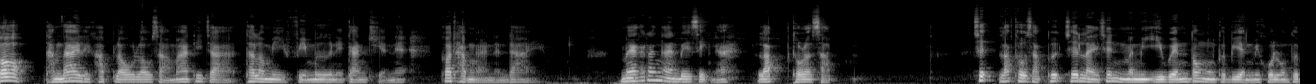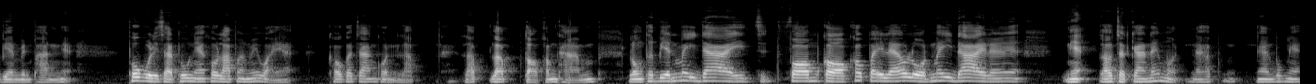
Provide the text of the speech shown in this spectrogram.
ก็ทำได้เลยครับเราเราสามารถที่จะถ้าเรามีฝีมือในการเขียนเนี่ยก็ทำงานนั้นได้ แม้กระทั่งงานเบสิกนะรับโทรศัพท์ เช่นรับโทรศัพท์เพื่อเช่นอะไร เช่นมันมีอีเวนต์ต้องลงทะเบียนมีคนลงทะเบียนเป็นพันเนี่ยพวกบริษัทพวกนี้เขารับมันไม่ไหวอะ่ะเขาก็จ้างคนรับรับรับตอบคำถาม ลงทะเบียนไม่ได้ฟอร์มกรอกเข้าไปแล้วโหลดไม่ได้แล้วเนี่ยเนี่ยเราจัดการได้หมดนะครับ งานพวกนี้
